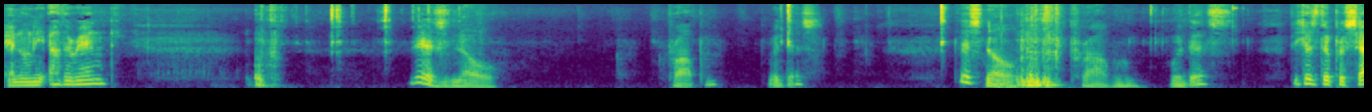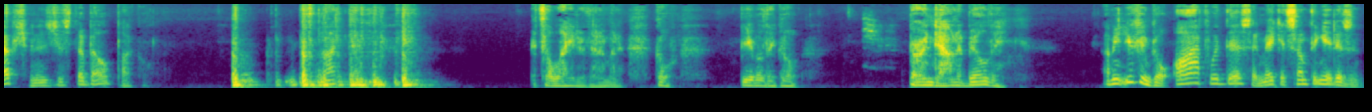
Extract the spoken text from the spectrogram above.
And on the other end, there's no problem with this. There's no problem with this because the perception is just a belt buckle. Not that it's a lighter that I'm going to go be able to go burn down a building. I mean, you can go off with this and make it something it isn't.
